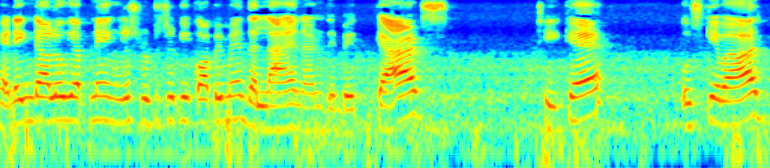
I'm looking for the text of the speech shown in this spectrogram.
हेडिंग डालोगे अपने इंग्लिश लिटरेचर की कॉपी में the lion and the big cats ठीक है? उसके बाद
